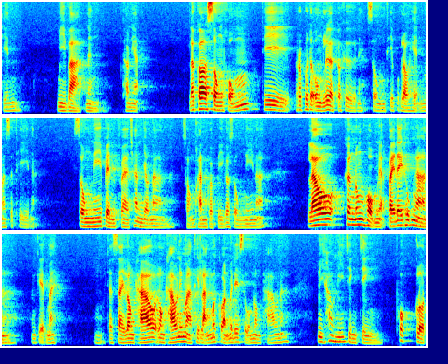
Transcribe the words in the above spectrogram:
ชิ้น มีบาทหนึ่งเท่านี้ แล้วก็ทรงผมที่พระพุทธองค์เลือกก็คือเนี่ยทรงที่พวกเราเห็นมัสถีนะทรงนี้เป็นแฟชั่นยาวนาน 2,000 กว่าปีก็ทรงนี้นะ แล้วเครื่องนุ่งห่มเนี่ยไปได้ทุกงานสังเกตไหมจะใส่รองเท้ารองเท้านี่มาทีหลังเมื่อก่อนไม่ได้สวมรองเท้านะ มีเท่านี้จริง ๆ พวกกรด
